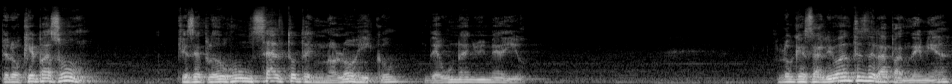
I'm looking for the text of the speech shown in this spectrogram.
Pero ¿qué pasó? Que se produjo un salto tecnológico de un año y medio. Lo que salió antes de la pandemia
